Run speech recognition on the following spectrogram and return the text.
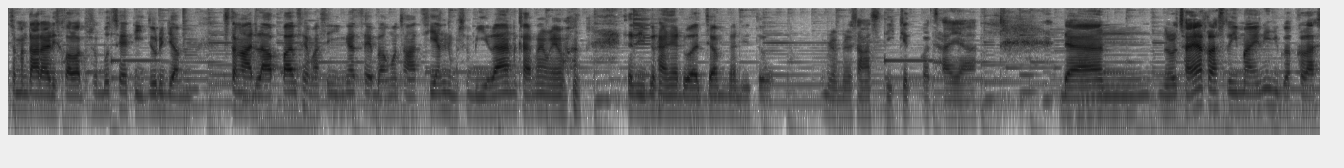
sementara di sekolah tersebut saya tidur jam setengah delapan saya masih ingat saya bangun sangat siang jam sembilan karena memang saya tidur hanya dua jam dan itu benar-benar sangat sedikit buat saya. Dan menurut saya kelas 5 ini juga kelas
